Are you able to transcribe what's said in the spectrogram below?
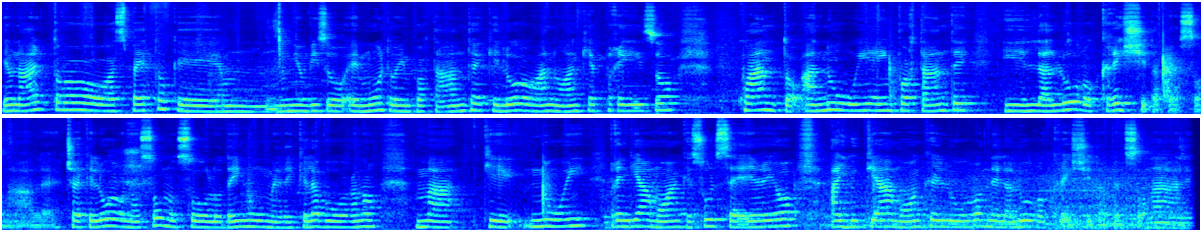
E un altro aspetto che mm, a mio avviso è molto importante è che loro hanno anche appreso quanto a noi è importante la loro crescita personale, cioè che loro non sono solo dei numeri che lavorano, ma che noi prendiamo anche sul serio, aiutiamo anche loro nella loro crescita personale.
